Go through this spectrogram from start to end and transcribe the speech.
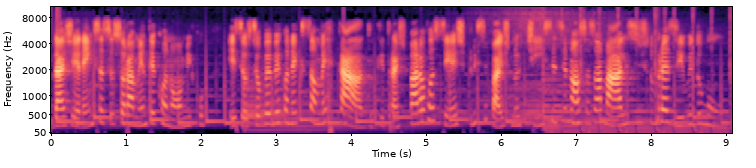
da Gerência Assessoramento Econômico. Esse é o seu Bebê Conexão Mercado, que traz para você as principais notícias e nossas análises do Brasil e do mundo.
